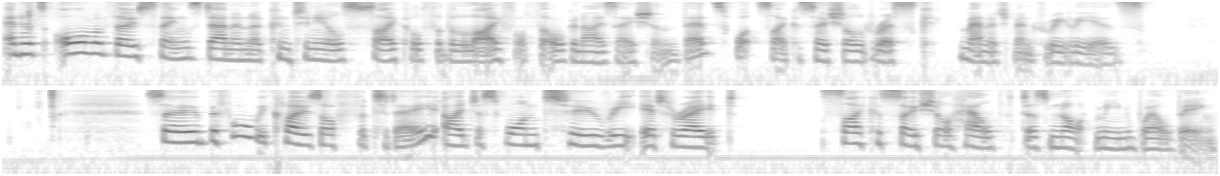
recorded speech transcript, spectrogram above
And it's all of those things done in a continual cycle for the life of the organization. That's what psychosocial risk management really is. So before we close off for today i just want to reiterate psychosocial health does not mean well-being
